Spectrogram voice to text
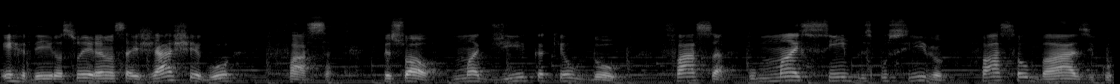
herdeiro, a sua herança já chegou, faça. Pessoal, uma dica que eu dou: faça o mais simples possível. Faça o básico,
